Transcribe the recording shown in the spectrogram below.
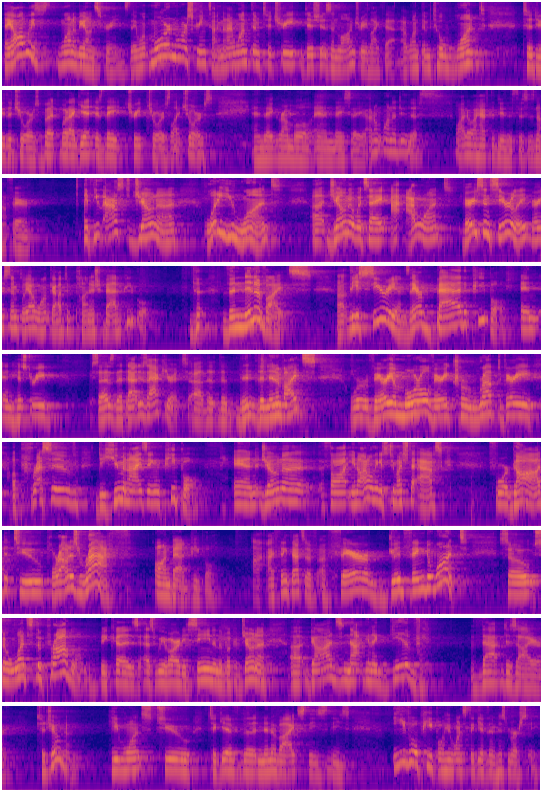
They always want to be on screens. They want more and more screen time, and I want them to treat dishes and laundry like that. I want them to want to do the chores, but what I get is they treat chores like chores and they grumble and they say, I don't want to do this. Why do I have to do this? This is not fair. If you asked Jonah, What do you want? Uh, Jonah would say, I-, I want, very sincerely, very simply, I want God to punish bad people. The, the Ninevites, uh, the Assyrians, they are bad people. And, and history says that that is accurate. Uh, the, the, the Ninevites were very immoral, very corrupt, very oppressive, dehumanizing people. And Jonah thought, you know, I don't think it's too much to ask for God to pour out his wrath on bad people. I think that's a, a fair, good thing to want. So, so what's the problem? Because as we have already seen in the book of Jonah, uh, God's not going to give that desire to Jonah. He wants to, to give the Ninevites, these, these evil people, he wants to give them his mercy.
